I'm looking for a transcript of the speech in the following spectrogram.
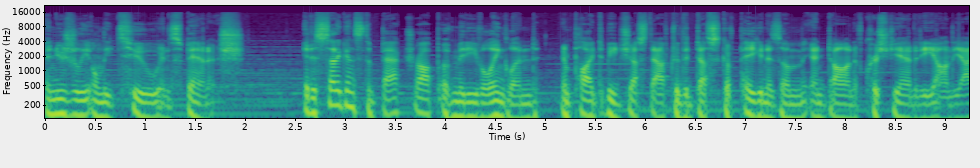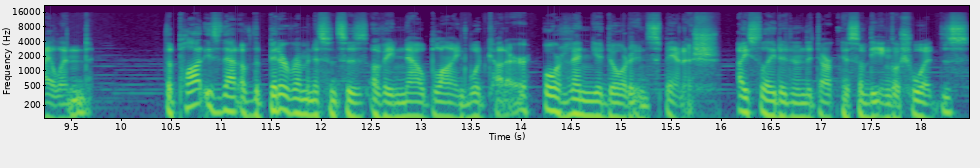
and usually only two in Spanish. It is set against the backdrop of medieval England, implied to be just after the dusk of paganism and dawn of Christianity on the island. The plot is that of the bitter reminiscences of a now blind woodcutter, or leñador in Spanish, isolated in the darkness of the English woods.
